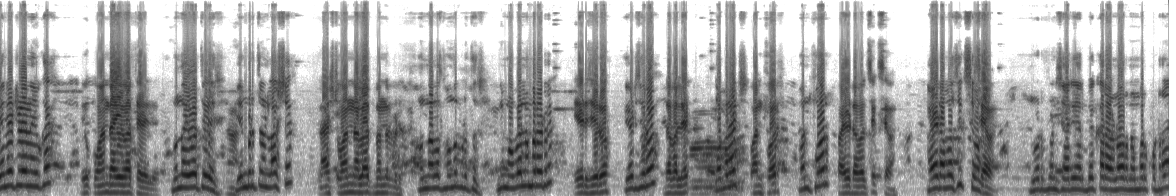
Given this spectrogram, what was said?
ಏನ್ ರೇಟ್ ಹೇಳಿ ಇವಾಗ ಇವಕ್ಕೆ ಒಂದ್ ಐವತ್ತು ಹೇಳಿದೆ ಒಂದ್ ಐವತ್ತು ಹೇಳಿ ಏನ್ ಬಿಡ್ತಾನೆ ಲಾಸ್ಟ್ ಲಾಸ್ಟ್ ಒಂದ್ ನಲ್ವತ್ತು ಬಂದ್ರೆ ಬಿಡ್ತೀವಿ. ಒಂದ್ ನಲ್ವತ್ತು ಬಂದ್ರೆ ಬಿಡ್ತಾರೆ. ನಿಮ್ಮ ಮೊಬೈಲ್ ನಂಬರ್ ಹೇಳ್ರಿ. Eight zero eight zero double eight double eight one four one four five double six seven. Five double six seven. Seven. ನೋಡಿ ಫ್ರೆಂಡ್ಸ್ ಯಾರು ಯಾರು ಬೇಕಾದ್ರೆ ಅಣ್ಣವ್ರ ನಂಬರ್ ಕೊಟ್ರೆ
